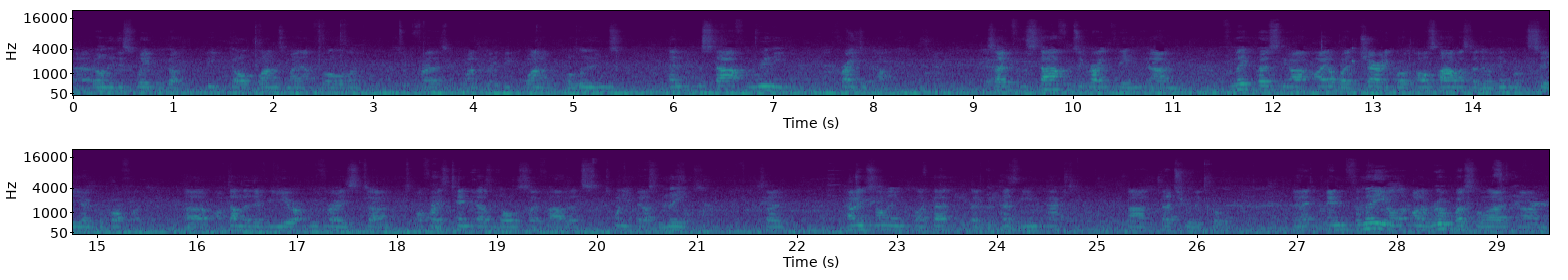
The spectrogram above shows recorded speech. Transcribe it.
Uh, uh, early this week we got big gold ones made up for all of them. I Took photos of one, got a big one of balloons. And the staff are really crazy pumped. So for the staff it's a great thing. Um, for me personally, I, I a charity called OzHarvest. I do a thing called the CEO Cook Offer. Uh, I've done that every year. We've raised, um, I've raised $10,000 so far, but that's 20,000 meals. So having something like that that has the impact, uh, that's really cool. And, and for me, on a, on a, real personal note, um,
